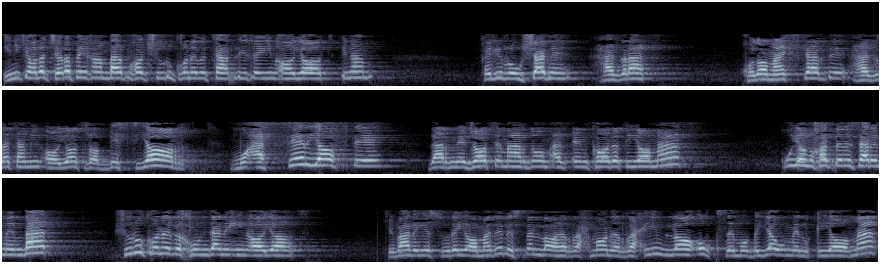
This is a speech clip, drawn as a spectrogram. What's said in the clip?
اینی که حالا چرا پیغمبر می‌خواد شروع کنه به تبلیغ این آیات؟ اینم خیلی روشنه. حضرت خدا مکس کرده حضرت هم این آیات را بسیار مؤثر یافته در نجات مردم از انکار قیامت. گویا می‌خواد بره سر منبر شروع کنه به خوندن این آیات که بعد یه سوره آمده بسم الله الرحمن الرحیم لا اقسم به یوم القیامه.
